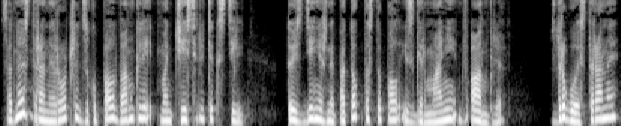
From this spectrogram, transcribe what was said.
С одной стороны, Ротшильд закупал в Англии в Манчестере текстиль, то есть денежный поток поступал из Германии в Англию. С другой стороны,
